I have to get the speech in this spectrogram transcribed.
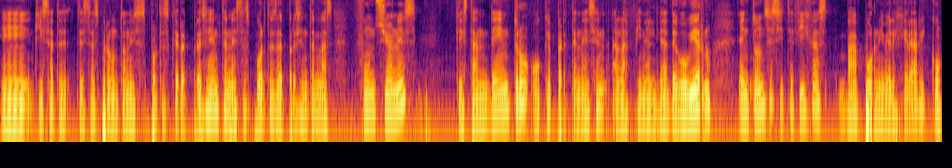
eh, quizá te, te estés preguntando esas puertas que representan, estas puertas representan las funciones que están dentro o que pertenecen a la finalidad de gobierno. Entonces, si te fijas, va por nivel jerárquico.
